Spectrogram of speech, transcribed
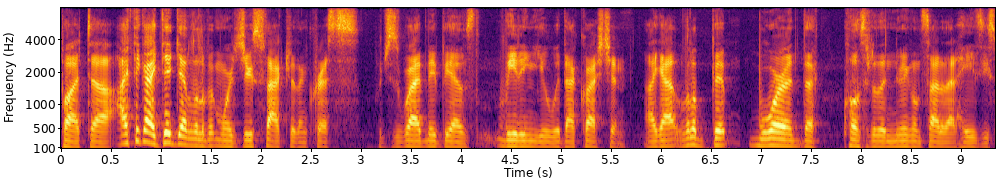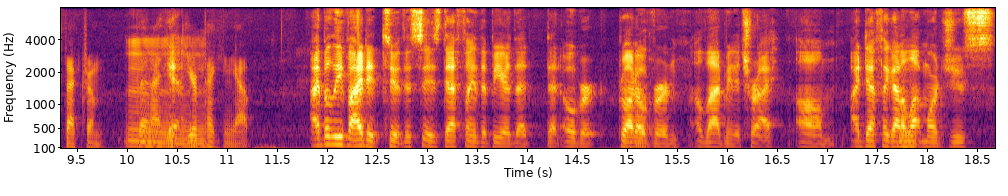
but uh, I think I did get a little bit more juice factor than Chris, which is why maybe I was leading you with that question. I got a little bit more the closer to the New England side of that hazy spectrum than I think Yeah. you're picking up. I believe I did too. This is definitely the beer that that Obert brought over and allowed me to try. Um, I definitely got a lot more juice.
